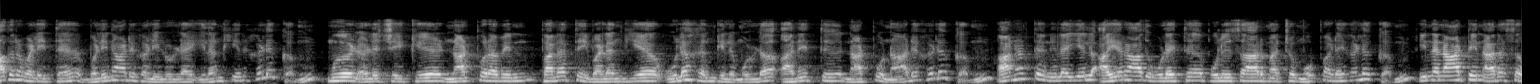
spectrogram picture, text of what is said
ஆதரவளித்த வெளிநாடுகளில் உள்ள இலங்கையர்களுக்கும் மீள் எழுச்சிக்கு உறவின் பலத்தை வழங்கிய உலகெங்கிலும் உள்ள அனைத்து நட்பு நாடுகளுக்கும் அனர்த்த நிலையில் அயராது உழைத்த போலீசார் மற்றும் முப்படைகளுக்கும் இந்த நாட்டின் அரச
